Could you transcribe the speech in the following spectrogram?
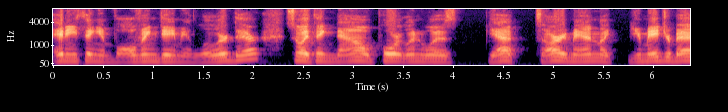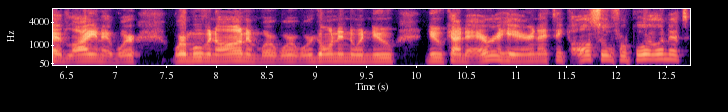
anything involving Damian Lillard there. So I think now Portland was yeah, sorry, man. Like you made your bed, lying it. We're we're moving on and we're we're we're going into a new new kind of era here. And I think also for Portland, it's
